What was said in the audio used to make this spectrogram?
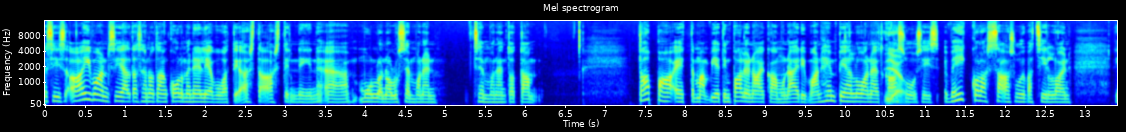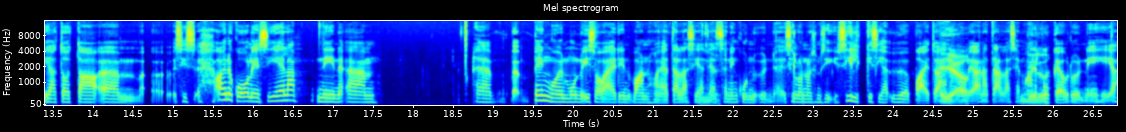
siis aivan sieltä sanotaan kolme-neljävuotiaasta asti, niin äh, mulla on ollut semmoinen semmoinen tota, tapa, että mä vietin paljon aikaa mun äidin vanhempien luona, jotka Joo. asuu siis Veikkolassa, asuivat silloin. Ja tota, äm, siis aina kun olin siellä, niin äm, pengoin mun isoäidin vanhoja tällaisia, mm. tiedätkö, niin kun, silloin oli semmoisia silkkisiä yöpaitoja, yeah. oli aina tällaisia, mä pukeuduin niihin ja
